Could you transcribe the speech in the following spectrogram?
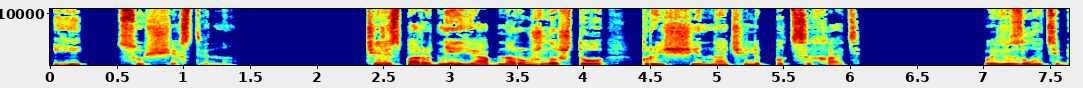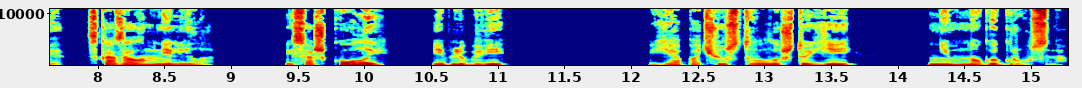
и существенным. Через пару дней я обнаружила, что прыщи начали подсыхать. «Повезло тебе», — сказала мне Лила, — «и со школой, и в любви». Я почувствовала, что ей немного грустно.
